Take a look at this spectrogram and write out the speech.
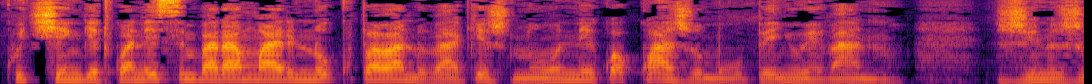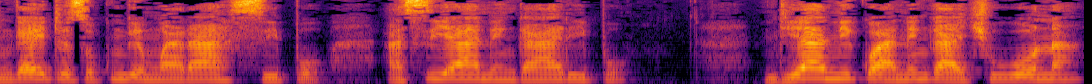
Kuchengetwa nesimba ramwari nokupa vanhu vake zvinoonekwa kwazvo muupenyu hwevanhu zvinhu zvingaite sokunge mwari asipo asi iye anenge aripo. Ndianiko anenge achiona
